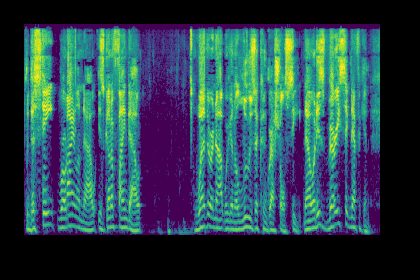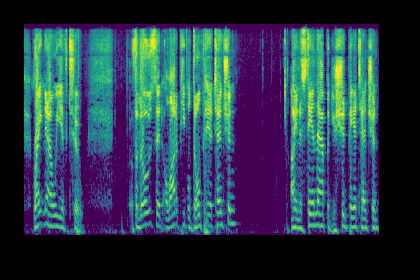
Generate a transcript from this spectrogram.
the state, Rhode Island now, is going to find out whether or not we're going to lose a congressional seat. Now, it is very significant. Right now, we have two. For those that a lot of people don't pay attention, I understand that, but you should pay attention.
